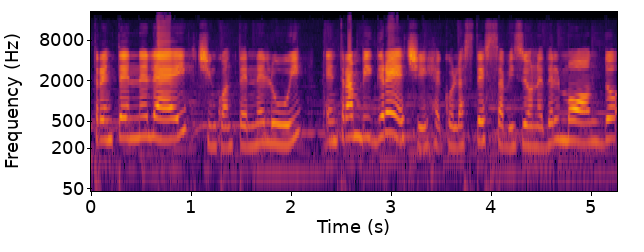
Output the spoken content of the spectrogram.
Trentenne lei, cinquantenne lui, entrambi greci e con la stessa visione del mondo,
